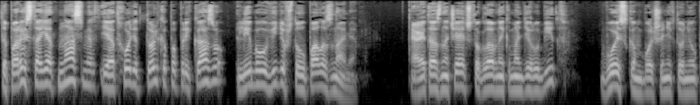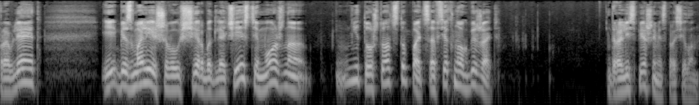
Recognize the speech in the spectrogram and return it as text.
Топоры стоят насмерть и отходят только по приказу, либо увидев, что упало знамя. А это означает, что главный командир убит, войском больше никто не управляет, и без малейшего ущерба для чести можно не то что отступать, со всех ног бежать. «Дрались пешими?» — спросил он.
